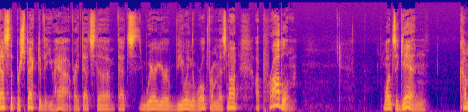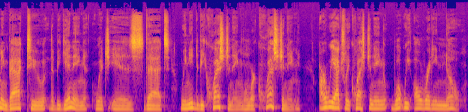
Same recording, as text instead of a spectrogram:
that's the perspective that you have, right? That's the that's where you're viewing the world from and it's not a problem. Once again, coming back to the beginning, which is that we need to be questioning when we're questioning are we actually questioning what we already know?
